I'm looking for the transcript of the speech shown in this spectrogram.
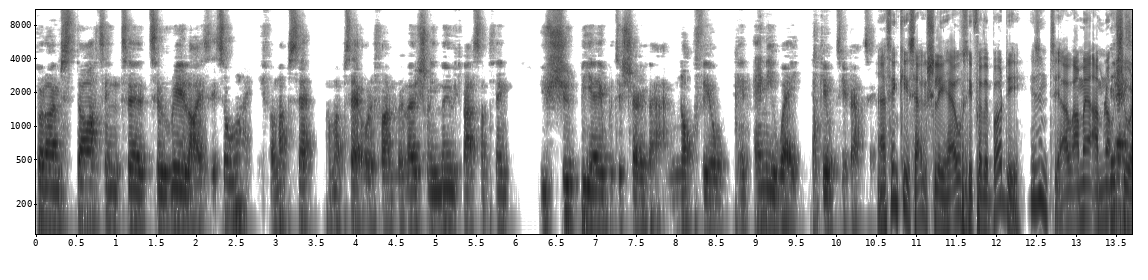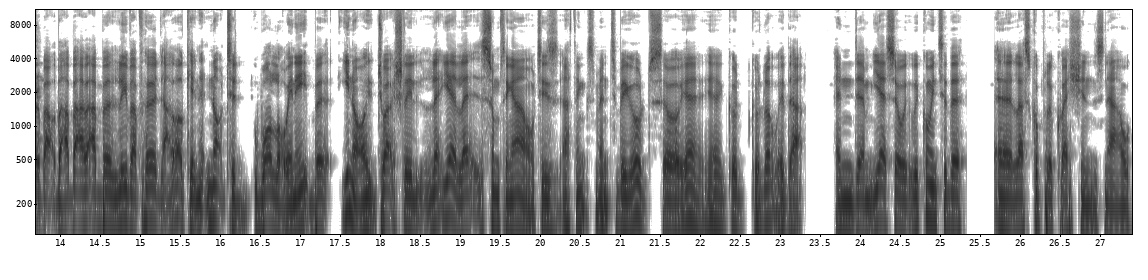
but I'm starting to, to realize it's all right. If I'm upset, I'm upset. Or if I'm emotionally moved about something, you should be able to show that and not feel in any way guilty about it. I think it's actually healthy for the body, isn't it? I, I mean, I'm not yes. sure about that, but I, I, believe I've heard that. Okay, not to wallow in it, but you know, to actually let yeah let something out is I think it's meant to be good. So yeah, yeah, good good luck with that. And um, yeah, so we're coming to the uh, last couple of questions now.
